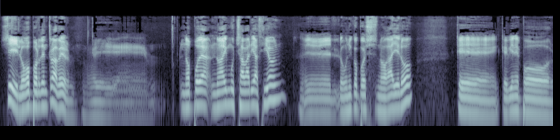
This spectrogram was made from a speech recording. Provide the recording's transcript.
Sí, luego por dentro, a ver, eh, no puede, no hay mucha variación. eh, lo único, pues, Nogayelo, que, que viene por,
